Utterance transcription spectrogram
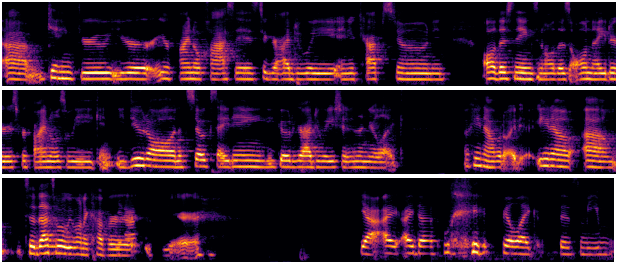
um, getting through your your final classes to graduate and your capstone and all those things and all those all nighters for finals week and you do it all and it's so exciting you go to graduation and then you're like okay now what do i do you know um so that's what we want to cover Yeah. here Yeah, I I definitely feel like this meme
